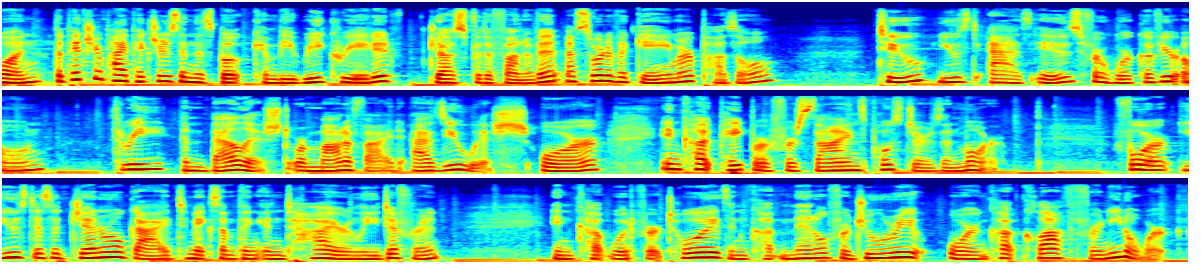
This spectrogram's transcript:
One, the picture pie pictures in this book can be recreated just for the fun of it as sort of a game or puzzle. Two, used as is for work of your own. Three, embellished or modified as you wish, or in cut paper for signs, posters, and more. Four, used as a general guide to make something entirely different. In cut wood for toys, in cut metal for jewelry, or in cut cloth for needlework.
